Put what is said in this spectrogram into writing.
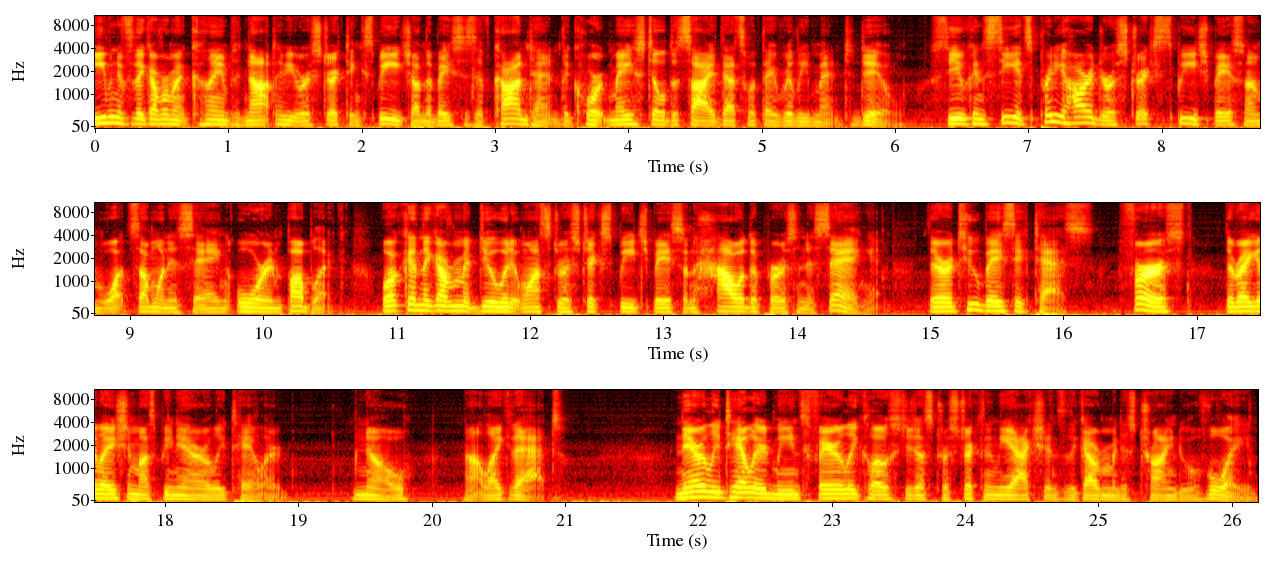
Even if the government claims not to be restricting speech on the basis of content, the court may still decide that's what they really meant to do. So you can see it's pretty hard to restrict speech based on what someone is saying or in public. What can the government do when it wants to restrict speech based on how the person is saying it? There are two basic tests. First, the regulation must be narrowly tailored. No, not like that. Narrowly tailored means fairly close to just restricting the actions the government is trying to avoid.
